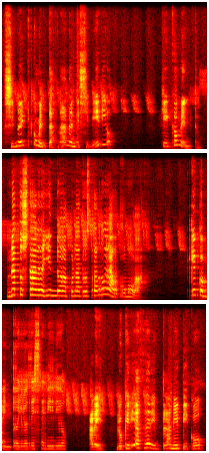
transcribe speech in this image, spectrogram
si no hay que comentar nada en ese vídeo, ¿qué comento? ¿Una tostada yendo a por la tostadora o cómo va? ¿Qué comento yo de este vídeo? A ver, lo quería hacer en plan épico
